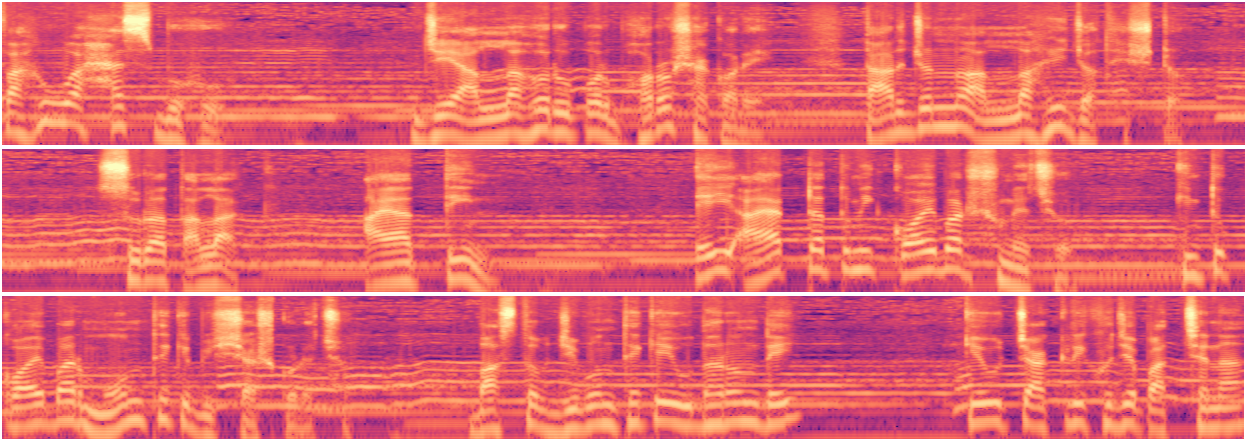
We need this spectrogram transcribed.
ফাহুয়া হাসবুহু। যে আল্লাহর উপর ভরসা করে, তার জন্য আল্লাহই যথেষ্ট। সূরা তালাক, আয়াত তিন। এই আয়াতটা তুমি কয়বার শুনেছ, কিন্তু কয়বার মন থেকে বিশ্বাস করেছ? বাস্তব জীবন থেকে উদাহরণ দেই। কেউ চাকরি খুঁজে পাচ্ছে না,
